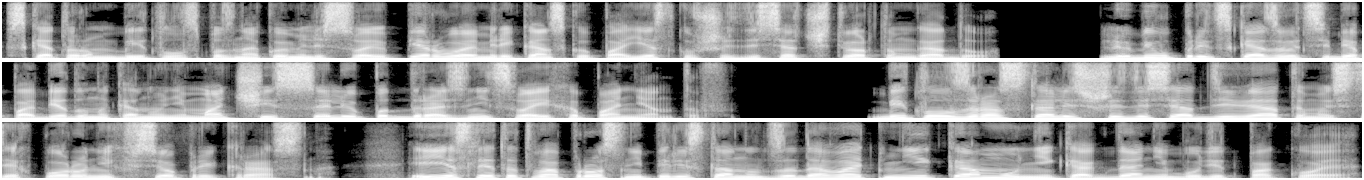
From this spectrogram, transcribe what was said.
с которым Битлз познакомились в свою первую американскую поездку в 1964 году, любил предсказывать себе победу накануне матчей с целью поддразнить своих оппонентов. Битлз расстались в 69-м, и с тех пор у них все прекрасно. И если этот вопрос не перестанут задавать, никому никогда не будет покоя.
